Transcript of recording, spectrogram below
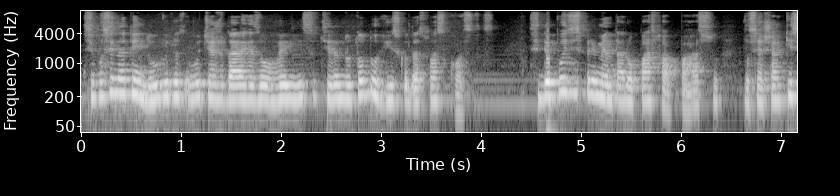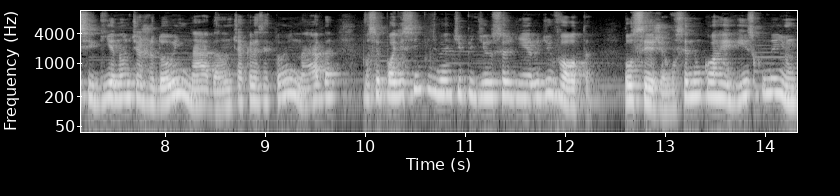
Se você ainda tem dúvidas, eu vou te ajudar a resolver isso tirando todo o risco das suas costas. Se depois de experimentar o passo a passo, você achar que esse guia não te ajudou em nada, não te acrescentou em nada, você pode simplesmente pedir o seu dinheiro de volta. Ou seja, você não corre risco nenhum.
